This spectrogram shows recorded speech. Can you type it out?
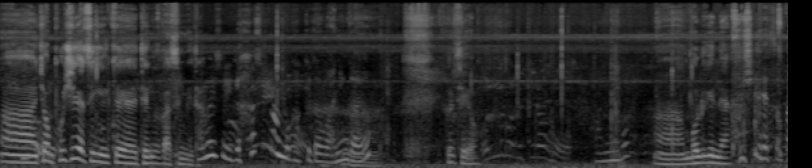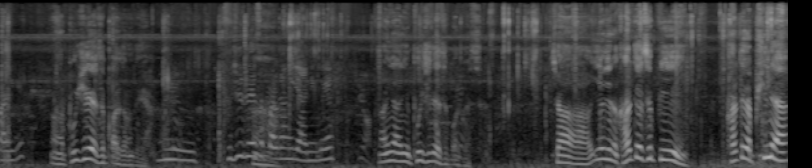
아, 좀 부실해서 이렇게 된 것 같습니다. 가만있어 이게 하수나무 같기도 하고 아닌가요? 글쎄요. 아닌가? 아, 모르겠네. 부실해서 빨개? 아, 부실해서 빨간 거야. 음, 부실해서 빨간 게 아니고요. 아니, 아니, 부실해서 빨갛어. 자, 여기는 갈대숲이, 갈대가 피네. 아유.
